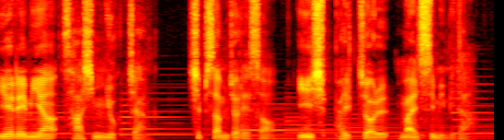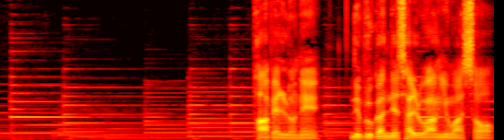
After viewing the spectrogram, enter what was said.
예레미야 46장 13절에서 28절 말씀입니다. 바벨론에 느부갓네살 왕이 와서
